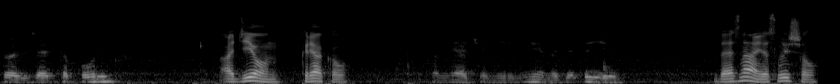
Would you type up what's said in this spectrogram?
Стоит взять топорик. А где он? Крякал. Понятия не имею, но где-то есть. Да я знаю, я слышал.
